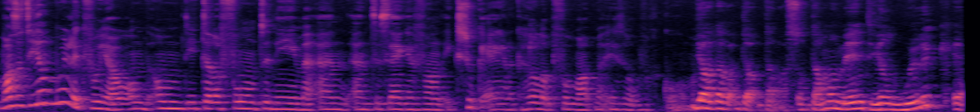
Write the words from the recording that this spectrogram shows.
was het heel moeilijk voor jou om, om die telefoon te nemen en, en te zeggen van ik zoek eigenlijk hulp voor wat me is overkomen? Ja, dat, dat, dat was op dat moment heel moeilijk. Eh,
